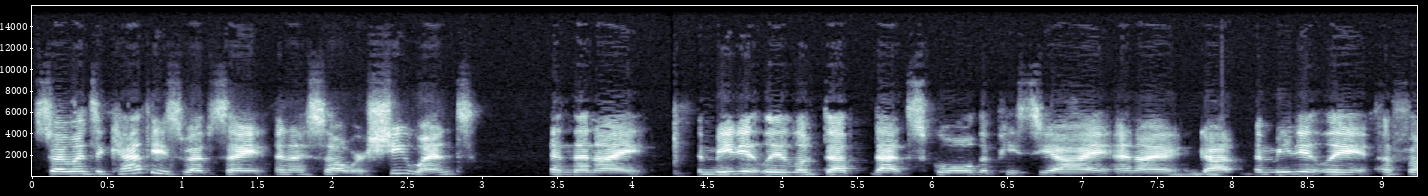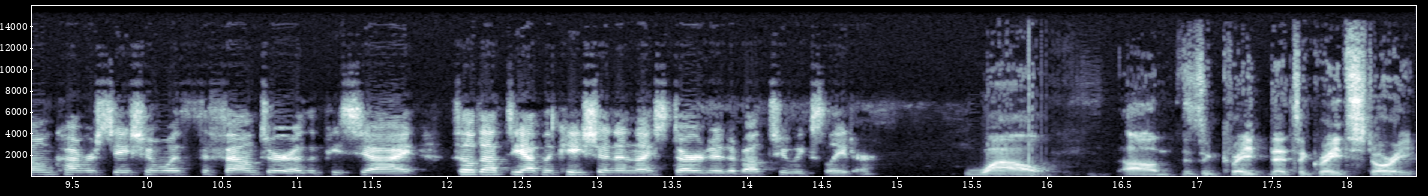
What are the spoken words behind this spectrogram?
So I went to Cathy's website and I saw where she went, and then I immediately looked up that school, the PCI, and I mm-hmm. got immediately a phone conversation with the founder of the PCI, filled out the application, and I started about two weeks later. Wow. Um, that's a great. That's a great story.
